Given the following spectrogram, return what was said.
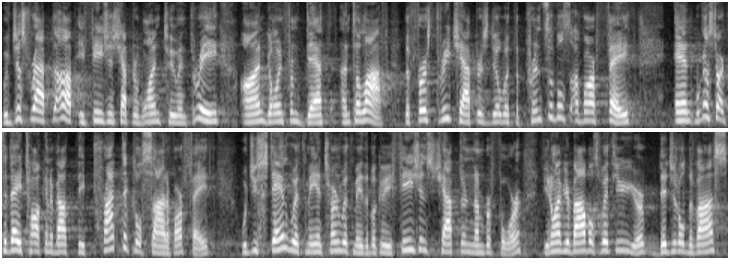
We've just wrapped up Ephesians chapter 1, 2, and 3 on going from death unto life. The first three chapters deal with the principles of our faith, and we're going to start today talking about the practical side of our faith. Would you stand with me and turn with me the book of Ephesians, chapter number four? If you don't have your Bibles with you, your digital device,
